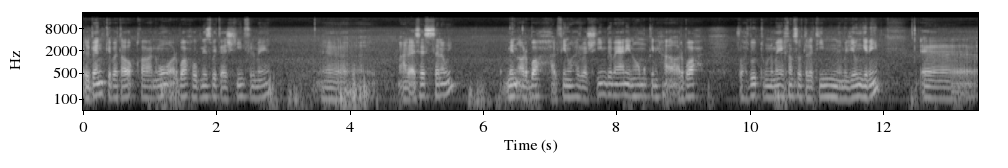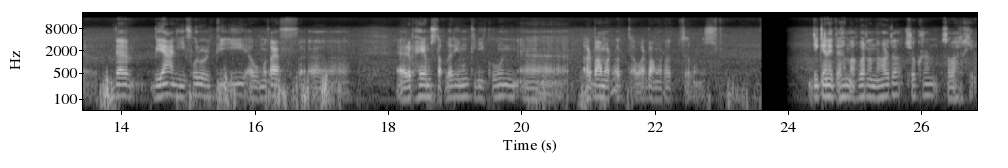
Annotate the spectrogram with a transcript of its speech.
البنك بيتوقع نمو أرباحه بنسبة عشرين في المية على أساس سنوي من أرباح 2021 بما يعني إن هو ممكن يحقق أرباح في حدود 835 مليون جنيه. ده بيعني forward PE أو مضاعف ربحية مستقبلي ممكن يكون أربع مرات أو أربع مرات ونص. دي كانت أهم أخبارنا النهاردة. شكرا. صباح الخير.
